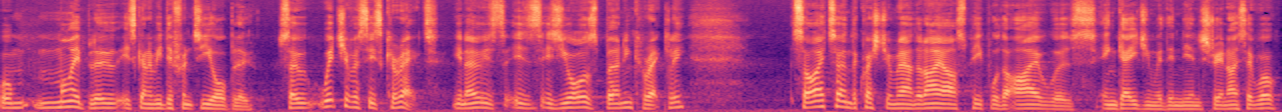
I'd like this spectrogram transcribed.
Well, my blue is going to be different to your blue. So which of us is correct? You know, is, is, is yours burning correctly? So I turned the question around and I asked people that I was engaging with in the industry, and I said, well,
